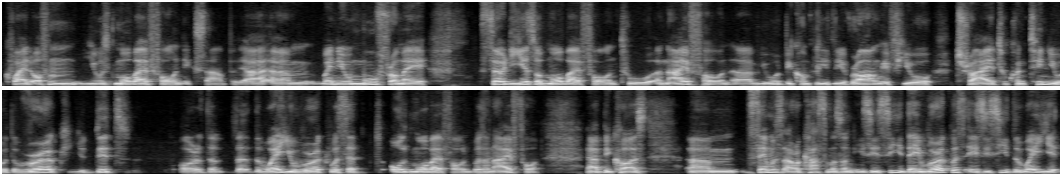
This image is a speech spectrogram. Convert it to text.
quite often used mobile phone example. Yeah, um, when you move from a 30 years of mobile phone to an iPhone, um, you would be completely wrong if you try to continue the work you did or the, the, the way you worked with that old mobile phone with an iPhone. Yeah, because um, same with our customers on ECC. They work with ECC the way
